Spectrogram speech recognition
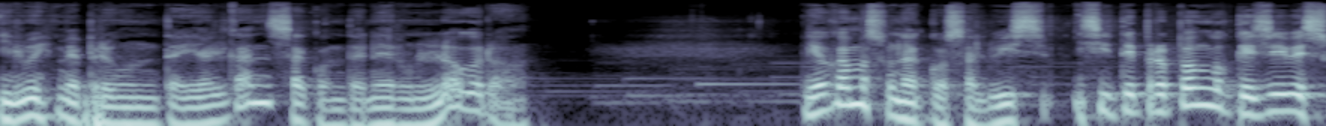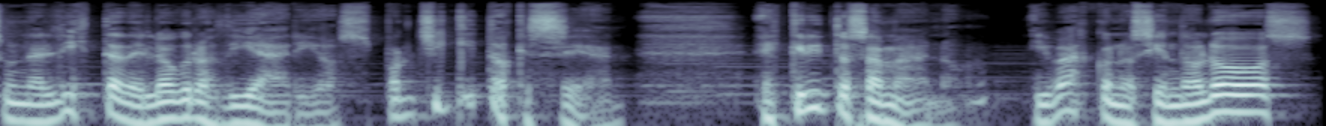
Y Luis me pregunta, ¿y alcanza con tener un logro? Y hagamos una cosa, Luis, y si te propongo que lleves una lista de logros diarios, por chiquitos que sean, escritos a mano, y vas conociéndolos,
